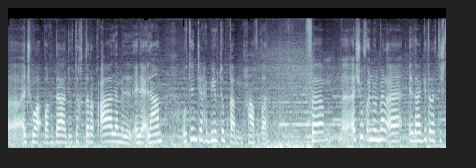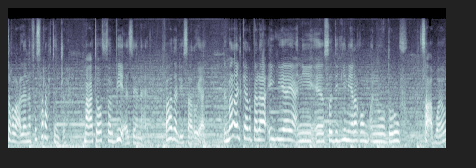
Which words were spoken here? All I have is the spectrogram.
آه، أجواء بغداد وتخترق عالم الإعلام وتنجح به وتبقى محافظة. فأشوف أنه المرأة إذا قدرت تشتغل على نفسها راح تنجح مع توفر بيئة زينة لها. فهذا اللي صار وياي. المرأة الكربلائية يعني آه، صدقيني رغم أنه ظروف صعبة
